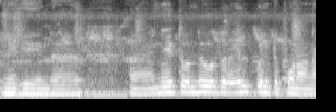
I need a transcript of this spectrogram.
இன்றைக்கி இந்த நேற்று வந்து ஒருத்தர் ஹெல்ப் பண்ணிட்டு போனாங்க.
